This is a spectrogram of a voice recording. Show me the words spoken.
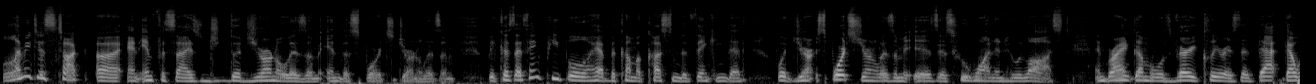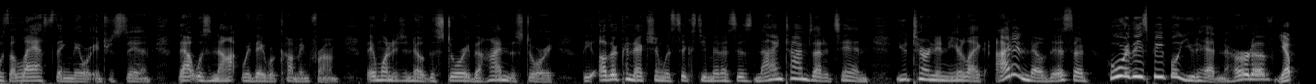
Let me just talk uh, and emphasize j- the journalism in the sports journalism because I think people have become accustomed to thinking that what jour- sports journalism is is who won and who lost. And Bryant Gumbel was very clear as that, that that was the last thing they were interested in. That was not where they were coming from. They wanted to know the story behind the story. The other connection with 60 Minutes is nine times out of 10, you turn in and you're like, I didn't know this. And who are these people you hadn't heard of? Yep.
